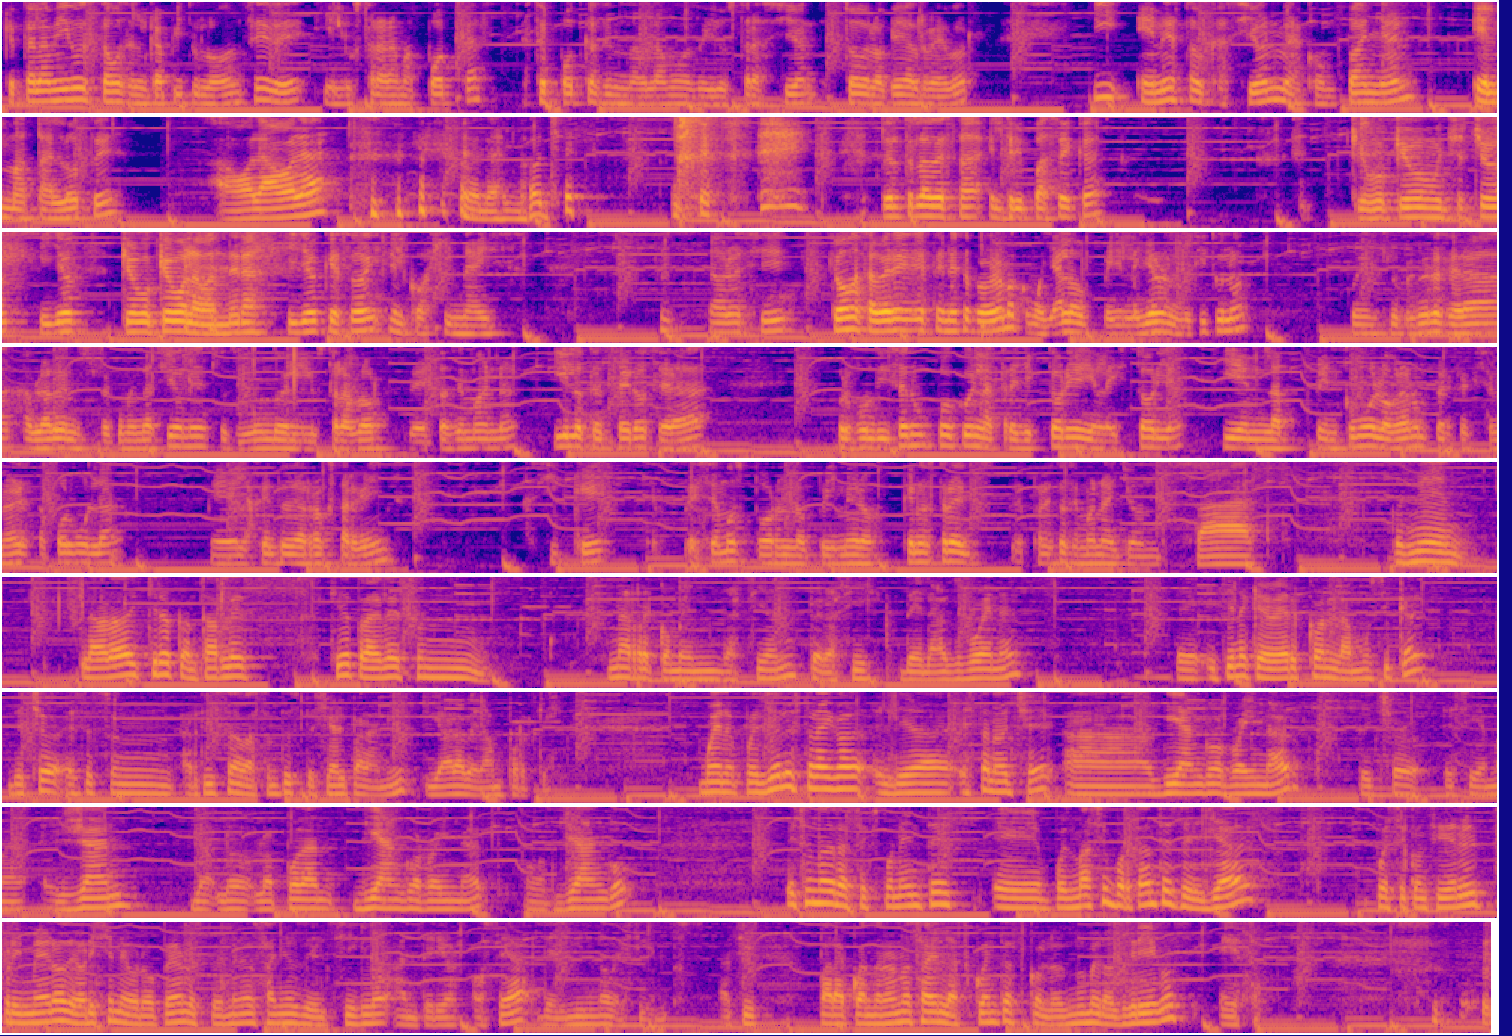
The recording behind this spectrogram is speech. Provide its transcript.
¿Qué tal amigos? Estamos en el capítulo 11 de Ilustrarama Podcast, este podcast en donde hablamos de ilustración y todo lo que hay alrededor. Y en esta ocasión me acompañan el Matalote. Hola, hola. Buenas noches. Del otro lado está el Tripaseca. ¿Qué bo, qué bo, muchachos? Y yo, ¿Qué bo, qué bo la bandera? y yo que soy el Cojinais. Pues ahora sí, ¿qué vamos a ver este, en este programa? Como ya lo leyeron en el título, pues lo primero será hablar de nuestras recomendaciones, lo segundo el ilustrador de esta semana y lo tercero será profundizar un poco en la trayectoria y en la historia y en, la, en cómo lograron perfeccionar esta fórmula eh, la gente de Rockstar Games. Así que empecemos por lo primero. ¿Qué nos traes para esta semana, John? Sas. Pues miren, la verdad quiero contarles, quiero traerles un- una recomendación, pero así, de las buenas. Eh, y tiene que ver con la música. De hecho, este es un artista bastante especial para mí y ahora verán por qué. Bueno, pues yo les traigo el día, esta noche a Django Reinhardt. De hecho, eh, se llama Jean, lo, lo- lo apodan Django Reinhardt o Django. Es uno de los exponentes eh, pues, más importantes del jazz, pues se considera el primero de origen europeo en los primeros años del siglo anterior, o sea, del 1900. Así, para cuando no nos saben las cuentas con los números griegos, eso.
